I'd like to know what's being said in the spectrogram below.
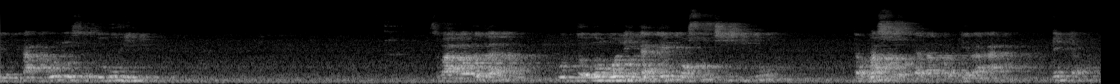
dia tak boleh setubuhi. Sebab apa kan? Untuk membolehkan tempoh suci itu termasuk dalam perkiraan media.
